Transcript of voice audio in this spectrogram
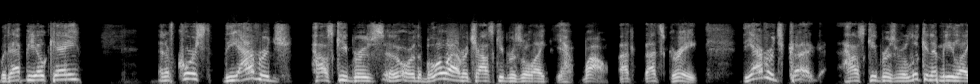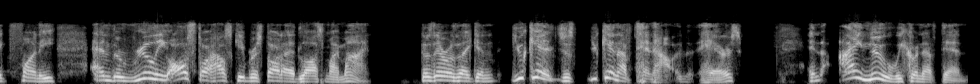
Would that be okay? And of course the average housekeepers uh, or the below average housekeepers were like yeah wow that, that's great. The average housekeepers were looking at me like funny and the really all-star housekeepers thought i had lost my mind because they were thinking you can't just you can't have 10 hairs. And i knew we couldn't have 10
